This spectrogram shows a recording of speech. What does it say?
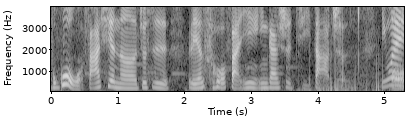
不过我发现呢，就是连锁反应应该是集大成，因为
